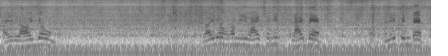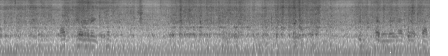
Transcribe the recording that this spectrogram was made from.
ใช้ล้อโยงล้อโยงก็มีหลายชนิดหลายแบบ อันนี้เป็นแบบออฟแผ่นเล็กครับ เป็นแผ่นเลยครับเนี่ยตัด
